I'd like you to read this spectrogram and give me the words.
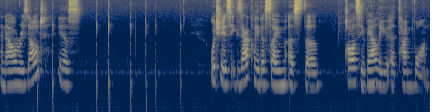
And our result is, which is exactly the same as the policy value at time 1.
